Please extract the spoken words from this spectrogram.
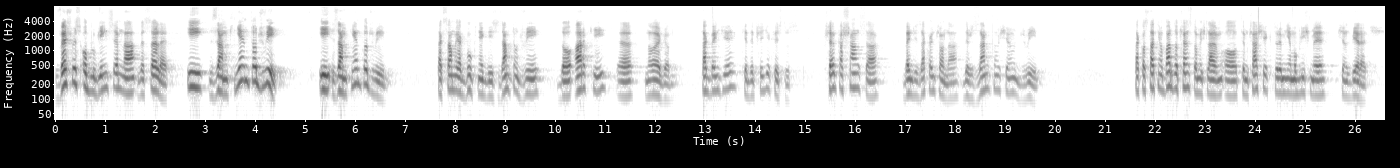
weszły z oblubieńcem na wesele i zamknięto drzwi. I zamknięto drzwi. Tak samo jak Bóg niegdyś zamknął drzwi do arki e, Noego. Tak będzie, kiedy przyjdzie Chrystus. Wszelka szansa będzie zakończona, gdyż zamkną się drzwi. Tak ostatnio bardzo często myślałem o tym czasie, którym nie mogliśmy się zbierać.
